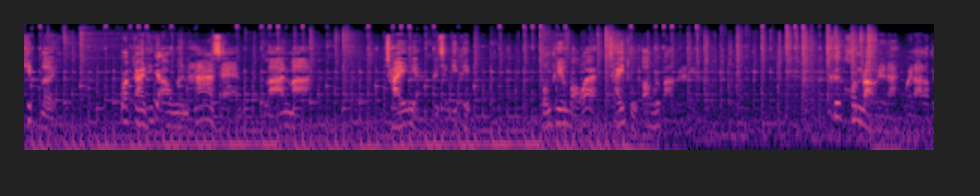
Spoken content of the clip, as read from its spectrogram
คิดเลย ว่าการที่จะเอาเงินห้าแสนล้านมาใช้เนี่ยเป็นสิ่งที่ผิด ผมเพียงบอกว่าใช้ถูกต้องหรือเปล่าแค่นั้น คือคนเราเนี่ยนะเวลาเราไป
